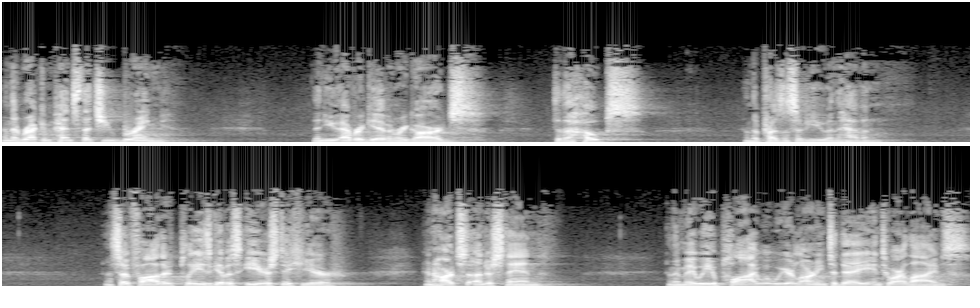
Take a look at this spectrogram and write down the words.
and the recompense that you bring than you ever give in regards to the hopes and the presence of you in heaven. And so, Father, please give us ears to hear and hearts to understand. And then may we apply what we are learning today into our lives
